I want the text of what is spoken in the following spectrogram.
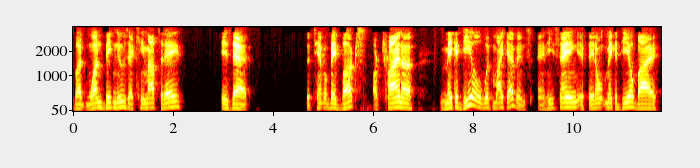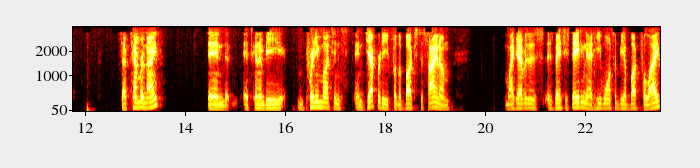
But one big news that came out today is that the Tampa Bay Bucks are trying to make a deal with Mike Evans. And he's saying if they don't make a deal by September 9th, then it's going to be pretty much in, in jeopardy for the Bucks to sign him. Mike Evans is, is basically stating that he wants to be a Buck for life.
